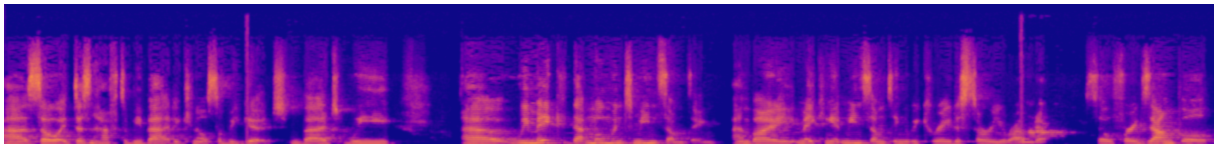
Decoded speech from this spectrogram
Uh, so it doesn't have to be bad; it can also be good. But we uh, we make that moment mean something. And by making it mean something, we create a story around it. So, for example,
